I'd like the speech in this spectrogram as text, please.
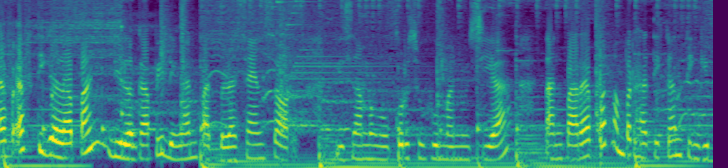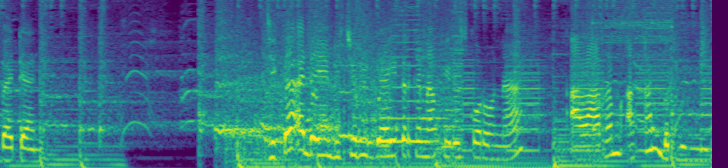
FF38 dilengkapi dengan 14 sensor, bisa mengukur suhu manusia tanpa repot memperhatikan tinggi badan. Jika ada yang dicurigai terkena virus corona, alarm akan berbunyi.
